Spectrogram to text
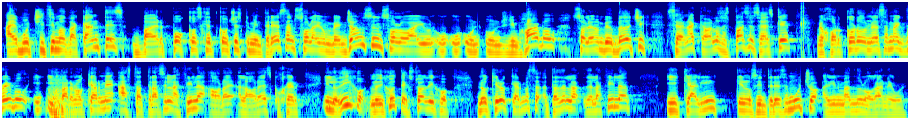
hay muchísimas vacantes, va a haber pocos head coaches que me interesan, solo hay un Ben Johnson, solo hay un, un- un- Jim Harbaugh, solo hay un Bill Belichick, se van a acabar los espacios, ¿sabes qué? Mejor corro de una vez a Mike Vrabel y, y para no quedarme hasta atrás en la fila ahora, a la hora de escoger. Y lo dijo, lo dijo textual, dijo, no quiero quedarme hasta atrás de la, de la fila y que alguien que nos interese mucho, alguien más no lo gane, güey.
